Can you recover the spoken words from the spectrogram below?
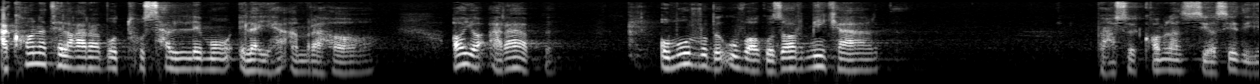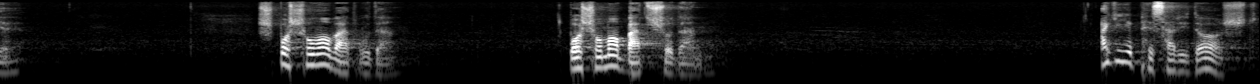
اکانت العرب و تسلم و الیه امرها آیا عرب امور رو به او واگذار می کرد بحث کاملا سیاسی دیگه با شما بد بودن با شما بد شدن اگه یه پسری داشت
